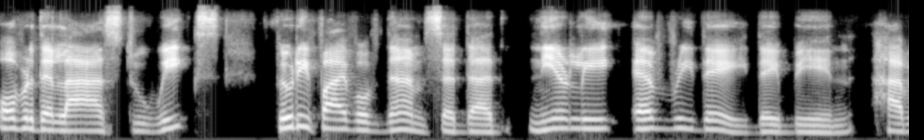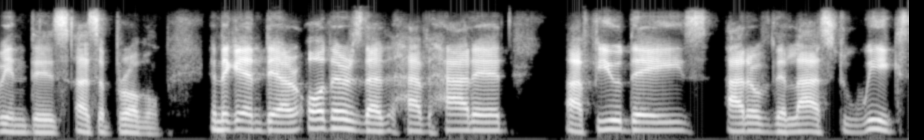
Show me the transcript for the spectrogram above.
over the last two weeks. 35 of them said that nearly every day they've been having this as a problem. And again, there are others that have had it a few days out of the last two weeks.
